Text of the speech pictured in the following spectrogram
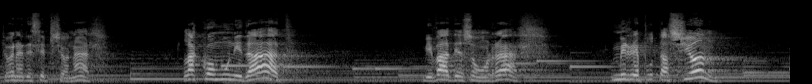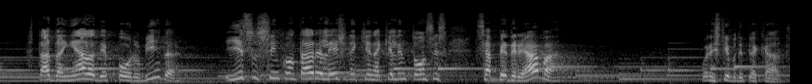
te vão decepcionar. A comunidade me vai desonrar. Mi reputação está dañada de por vida. E isso sem contar o hecho de que naquele entonces se apedreava por esse tipo de pecado.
